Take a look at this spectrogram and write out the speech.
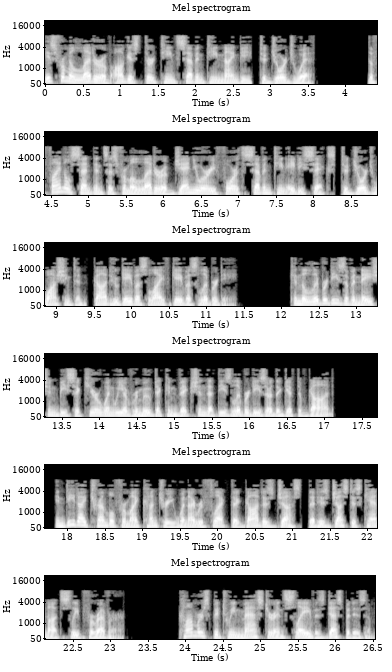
is from a letter of August 13, 1790, to George Wythe. The final sentence is from a letter of January 4, 1786, to George Washington, God who gave us life gave us liberty. Can the liberties of a nation be secure when we have removed a conviction that these liberties are the gift of God? Indeed I tremble for my country when I reflect that God is just, that his justice cannot sleep forever. Commerce between master and slave is despotism.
